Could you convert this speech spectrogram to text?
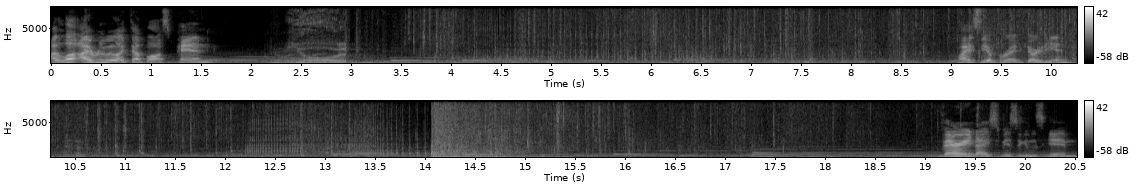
I I really like that boss, Pan. Why is he a bread guardian? Very nice music in this game.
